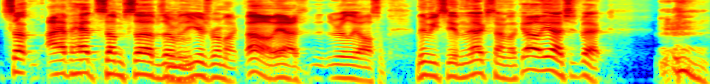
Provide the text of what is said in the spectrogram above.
some. I have had some subs over the years where I'm like, oh yeah, it's really awesome. then we see them the next time, like, oh yeah, she's back.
